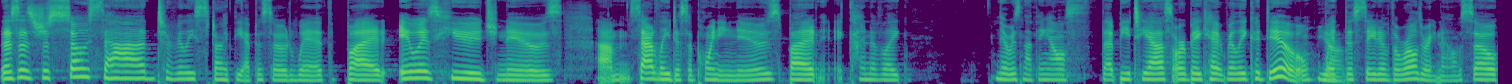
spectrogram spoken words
This is just so sad to really start the episode with, but it was huge news. Um, sadly, disappointing news, but it kind of like there was nothing else that BTS or Big Hit really could do Yeah. with the state of the world right now. So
